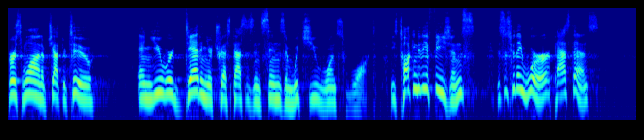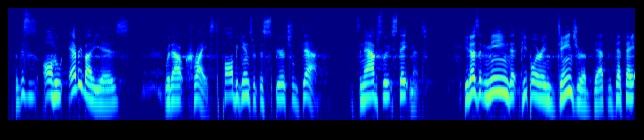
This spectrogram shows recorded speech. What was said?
Verse 1 of chapter 2 And you were dead in your trespasses and sins in which you once walked. He's talking to the Ephesians. This is who they were, past tense, but this is all who everybody is without Christ. Paul begins with the spiritual death. It's an absolute statement. He doesn't mean that people are in danger of death, that they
